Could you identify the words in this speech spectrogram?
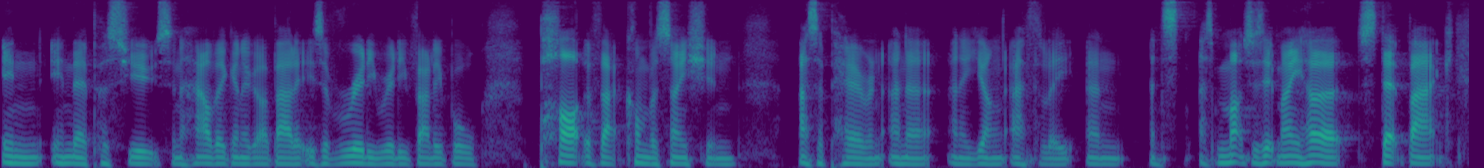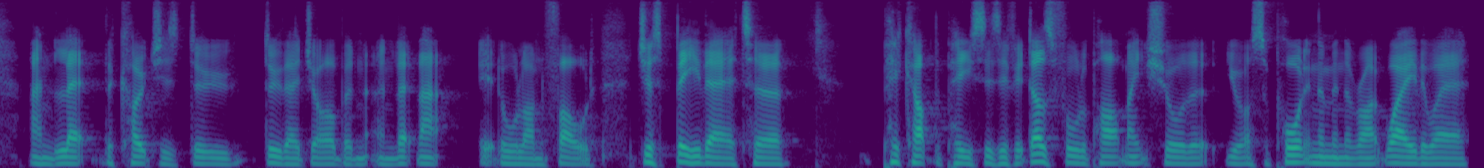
in in their pursuits and how they're going to go about it is a really really valuable part of that conversation as a parent and a and a young athlete and and as much as it may hurt step back and let the coaches do do their job and and let that it all unfold. Just be there to pick up the pieces. If it does fall apart make sure that you are supporting them in the right way the where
